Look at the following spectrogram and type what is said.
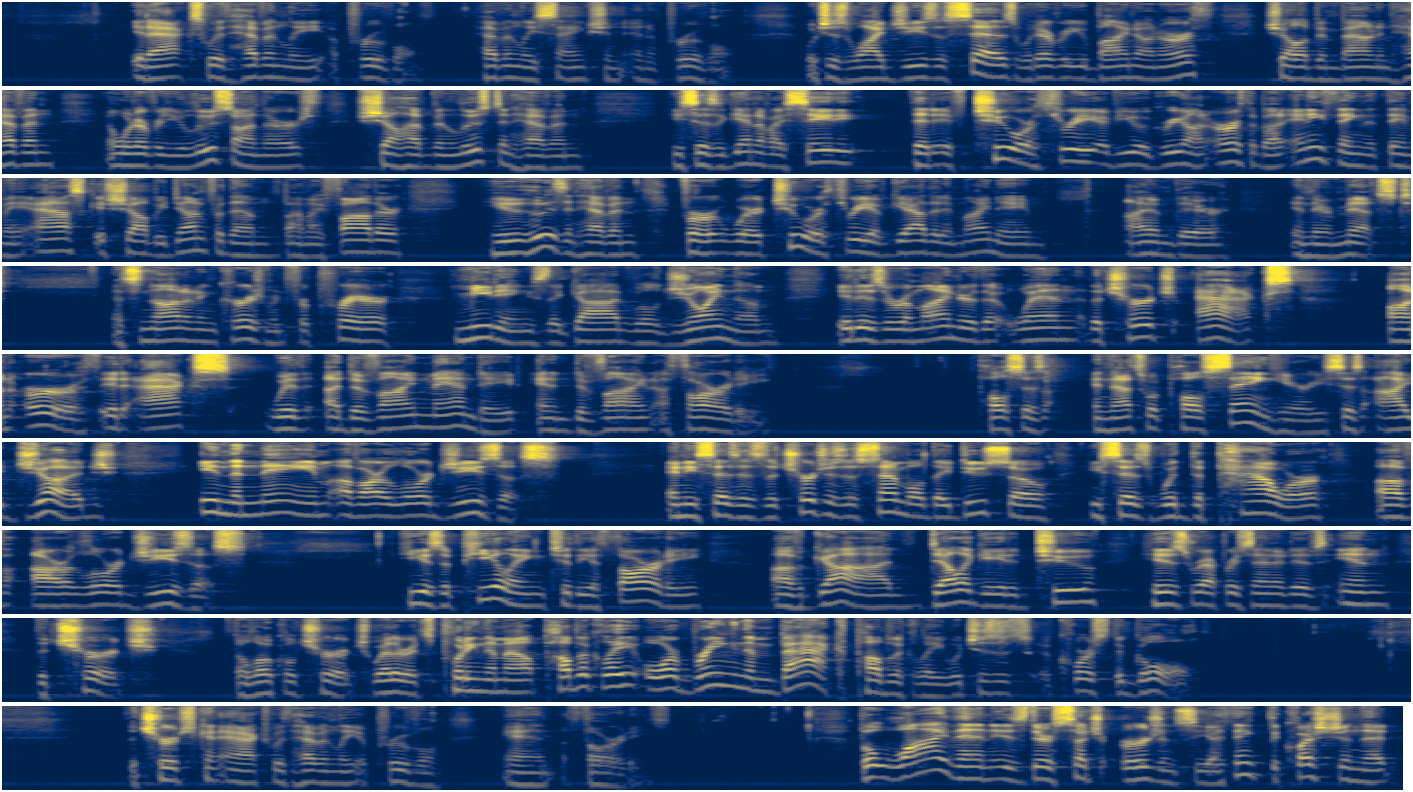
it acts with heavenly approval, heavenly sanction and approval, which is why Jesus says, Whatever you bind on earth shall have been bound in heaven, and whatever you loose on earth shall have been loosed in heaven. He says, Again, if I say that if two or three of you agree on earth about anything that they may ask, it shall be done for them by my Father who is in heaven. For where two or three have gathered in my name, I am there in their midst. It's not an encouragement for prayer meetings that God will join them. It is a reminder that when the church acts on earth, it acts with a divine mandate and divine authority. Paul says, and that's what Paul's saying here. He says, I judge in the name of our Lord Jesus. And he says, as the church is assembled, they do so, he says, with the power of our Lord Jesus. He is appealing to the authority of God delegated to his representatives in the church, the local church, whether it's putting them out publicly or bringing them back publicly, which is, of course, the goal. The church can act with heavenly approval and authority. But why then is there such urgency? I think the question that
